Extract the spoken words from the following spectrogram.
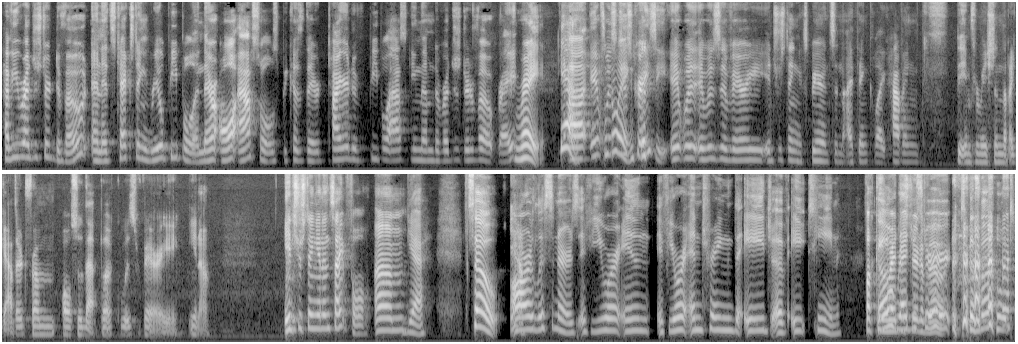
have you registered to vote? And it's texting real people and they're all assholes because they're tired of people asking them to register to vote right? Right. Yeah uh, it was annoying. just crazy. It was it was a very interesting experience and i think like having the information that i gathered from also that book was very you know interesting and insightful um Yeah. So, Yeah. our listeners, if you are in if you are entering the age of 18, fucking Go register, register to vote, to vote.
